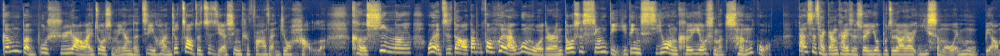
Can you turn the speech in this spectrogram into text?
根本不需要来做什么样的计划，你就照着自己的兴趣发展就好。好了，可是呢，我也知道，大部分会来问我的人，都是心底一定希望可以有什么成果。但是才刚开始，所以又不知道要以什么为目标，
